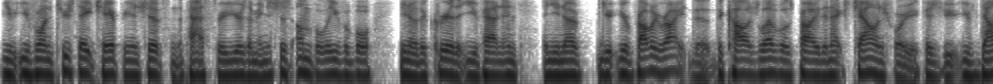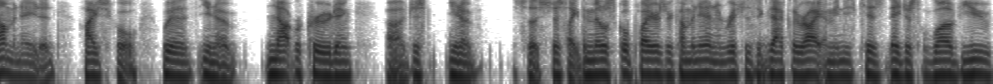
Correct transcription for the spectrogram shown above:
you, you've won two state championships in the past three years. I mean, it's just unbelievable. You know the career that you've had, and and you know you're, you're probably right. The the college level is probably the next challenge for you because you you've dominated high school with you know not recruiting, uh, just you know, so it's just like the middle school players are coming in, and Rich is exactly right. I mean, these kids they just love you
